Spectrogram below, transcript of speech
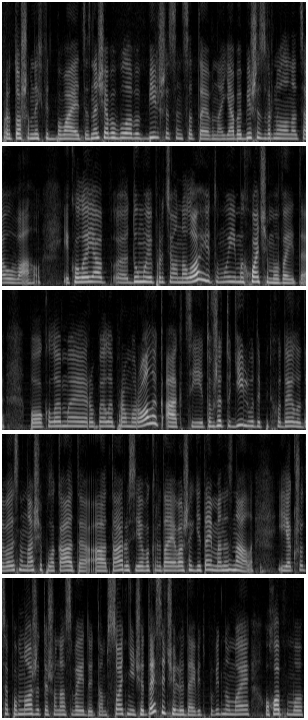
про те, що в них відбувається, значить я би була б більше сенситивна, я би більше звернула на це увагу. І коли я е, думаю про цю аналогію, тому і ми хочемо вийти. Бо коли ми робили проморолик акції, то вже тоді люди підходили, дивились на наші плакати. А та Росія викрадає ваших дітей. Ми не знали. І якщо це помножити, що у нас вийдуть там сотні чи тисячі людей, відповідно, ми охопимо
